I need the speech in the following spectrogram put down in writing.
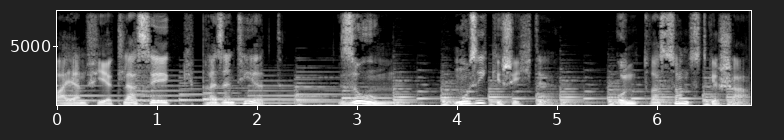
Bayern 4 Klassik präsentiert Zoom, Musikgeschichte und was sonst geschah.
